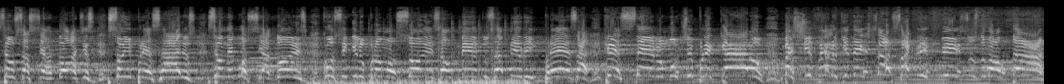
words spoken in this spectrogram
são sacerdotes, são empresários, são negociadores, conseguiram promoções, aumentos, abriram empresa, cresceram, multiplicaram, mas tiveram que deixar sacrifícios no altar,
